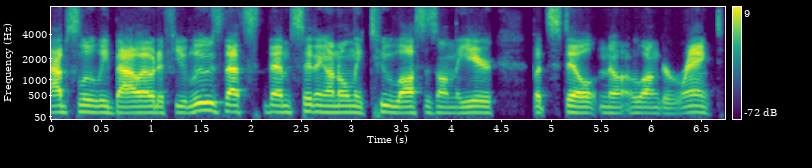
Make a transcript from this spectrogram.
absolutely bow out if you lose. That's them sitting on only two losses on the year, but still no longer ranked.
